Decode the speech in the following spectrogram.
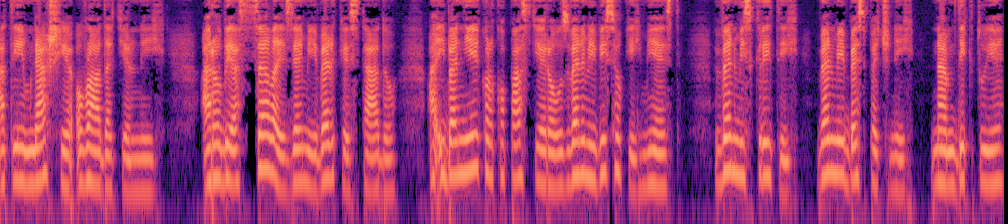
a tým ľahšie ovládateľných a robia z celej zemi veľké stádo a iba niekoľko pastierov z veľmi vysokých miest – veľmi skrytých, veľmi bezpečných, nám diktuje,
